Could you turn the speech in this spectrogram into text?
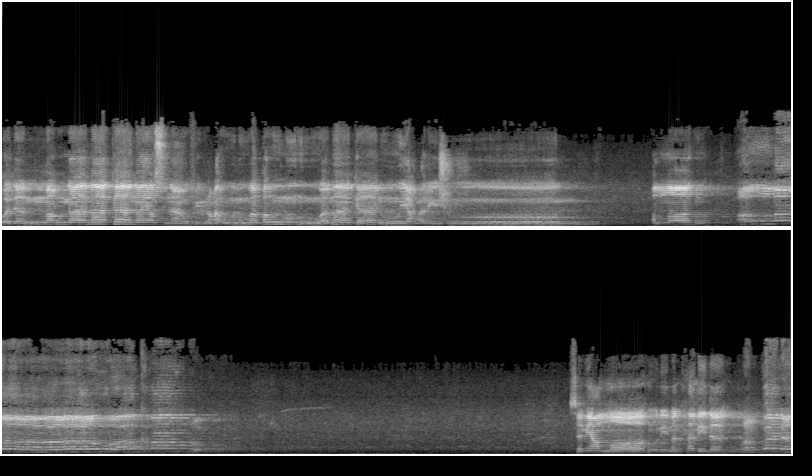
ودمرنا ما كان يصنع فرعون وقومه وما كانوا يعرشون. الله الله أكبر. سمع الله لمن حمده. ربنا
